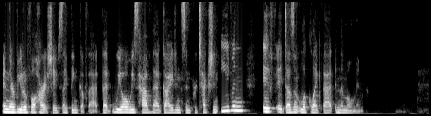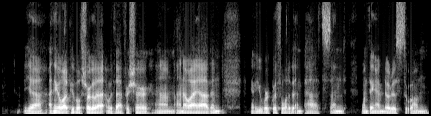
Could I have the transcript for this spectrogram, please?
in their beautiful heart shapes, I think of that, that we always have that guidance and protection, even if it doesn't look like that in the moment. Yeah, I think a lot of people struggle that with that for sure. Um, I know I have, and you, know, you work with a lot of empaths. And one thing I've noticed um,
